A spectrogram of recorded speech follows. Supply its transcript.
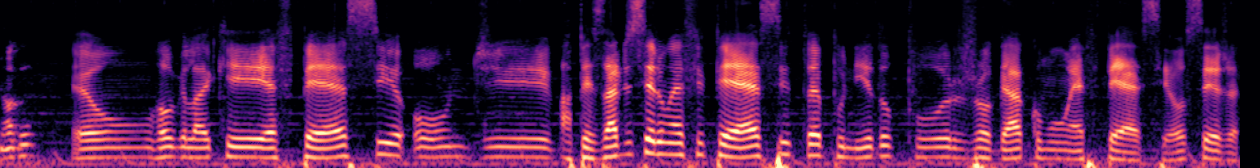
Ok? É um roguelike FPS onde, apesar de ser um FPS, tu é punido por jogar como um FPS. Ou seja,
